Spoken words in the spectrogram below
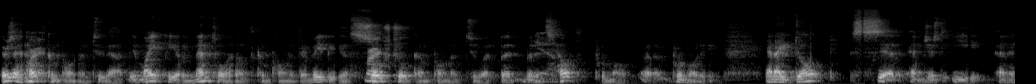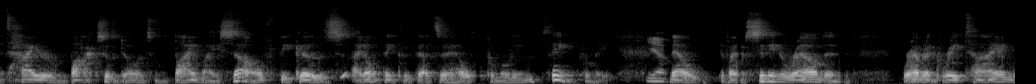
there's a health right. component to that. There might be a mental health component. There may be a social right. component to it, but but yeah. it's health promote uh, promoting. And I don't sit and just eat an entire box of donuts by myself because I don't think that that's a health promoting thing for me. Yeah. Now, if I'm sitting around and we're having a great time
